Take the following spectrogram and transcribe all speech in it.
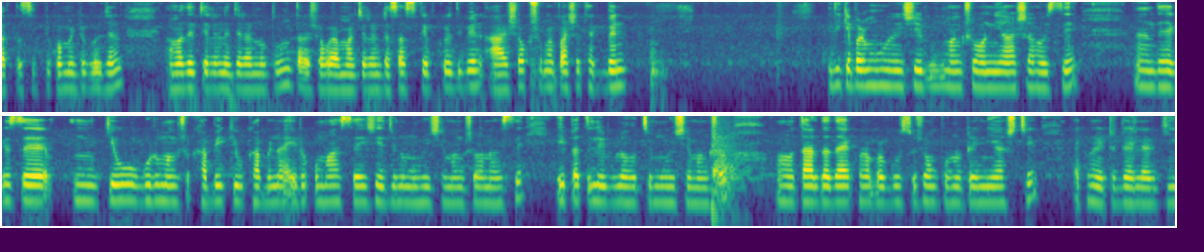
লাগতেছে একটু কমেন্টে করে জানান। আমাদের চ্যানেলে যারা নতুন, তারা সবাই আমার চ্যানেলটা সাবস্ক্রাইব করে দিবেন। আর সব সময় পাশে থাকবেন। এদিকে আবার মহিষের মাংস নিয়ে আসা হয়েছে। দেখা গেছে কেউ গরু মাংস খাবে, কেউ খাবে না, এরকম আছে সেই জন্য মহিষের মাংস আনা হয়েছে। এই পাতিলেগুলো হচ্ছে মহিষের মাংস। তার দাদা এখন আবার গোস্ত সম্পূর্ণটাই নিয়ে আসছে। এখন এটা ডাইল আর কি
